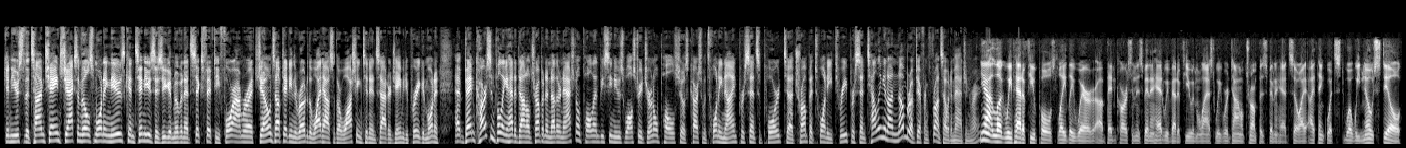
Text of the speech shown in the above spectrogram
Getting used to the time change. Jacksonville's morning news continues as you get moving at 654. I'm Rich Jones, updating the road to the White House with our Washington insider, Jamie Dupree. Good morning. Uh, ben Carson pulling ahead of Donald Trump in another national poll. NBC News Wall Street Journal poll shows Carson with 29% support, uh, Trump at 23%, telling it on a number of different fronts, I would imagine, right? Yeah, look, we've had a few polls lately where uh, Ben Carson has been ahead. We've had a few in the last week where Donald Trump has been ahead. So I, I think what's what we know still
